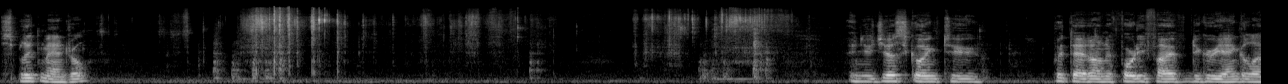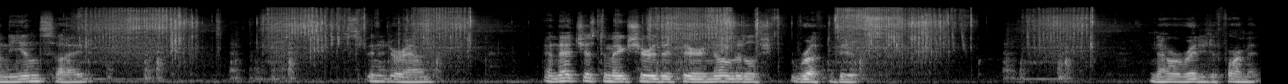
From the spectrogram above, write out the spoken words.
split mandrel. And you're just going to put that on a 45 degree angle on the inside. Spin it around. And that's just to make sure that there are no little rough bits now we're ready to form it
